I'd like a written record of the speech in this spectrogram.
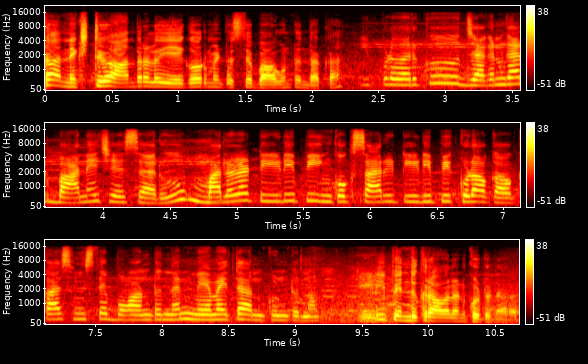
అక్క నెక్స్ట్ ఆంధ్రాలో ఏ గవర్నమెంట్ వస్తే బాగుంటుంది అక్క? ఇప్పటి వరకు జగన్ గారు బాగానే చేశారు. మరలా టీడీపీ ఇంకొకసారి టీడీపీకి కూడా ఒక అవకాశం ఇస్తే బాగుంటుందని మేమైతే అనుకుంటున్నాం. టీడీపీ ఎందుకు రావాలనుకుంటున్నారు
